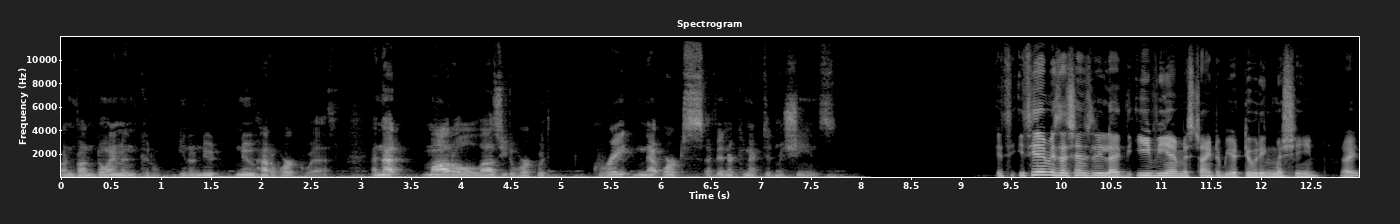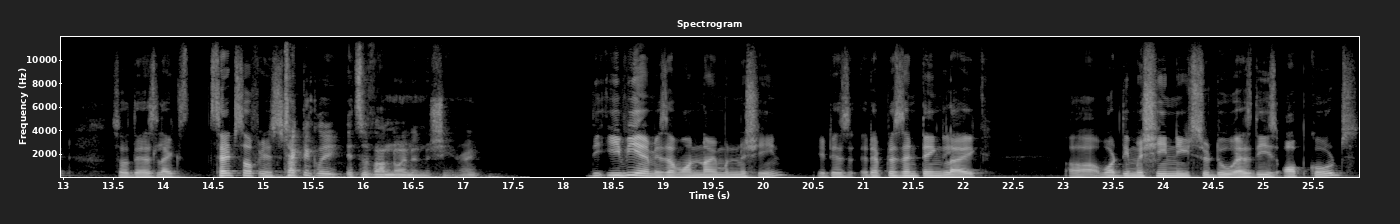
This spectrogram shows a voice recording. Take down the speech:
and von Neumann could, you know, knew knew how to work with. And that model allows you to work with great networks of interconnected machines. It's, Ethereum is essentially like the EVM is trying to be a Turing machine, right? So there's like sets of instructions. Technically, it's a von Neumann machine, right? The EVM is a von Neumann machine. It is representing like uh, what the machine needs to do as these opcodes,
